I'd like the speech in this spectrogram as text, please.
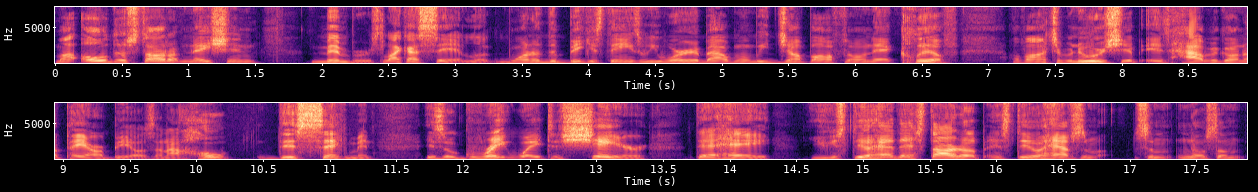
my older startup nation members, like I said, look, one of the biggest things we worry about when we jump off on that cliff of entrepreneurship is how we're going to pay our bills. And I hope this segment is a great way to share that hey, you can still have that startup and still have some some you know some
